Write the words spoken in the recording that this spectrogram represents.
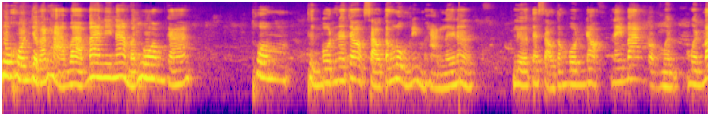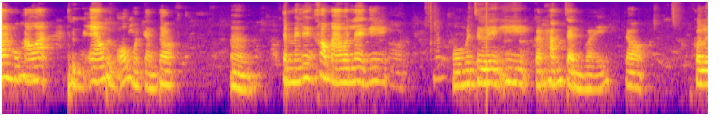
ทุกคนจะมาถามว่าบ้านนี่น้ามาท่วมกะท่วมถึงบนนะเจ้าเสาตั้งหลุมนี่มหันเลยนะเหลือแต่เสาตั้งบนเจ้าในบ้านก็เหมือนเหมือนบ้านมูเฮาอะถึงแอลถึงอกเหมือนกันเจ้าอ่าแต่ไม่เล่นเข้ามาวันแรกนี่โอ้มันเจออย่างนี้ก็ทำใจไว้เจ้า ก็เล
